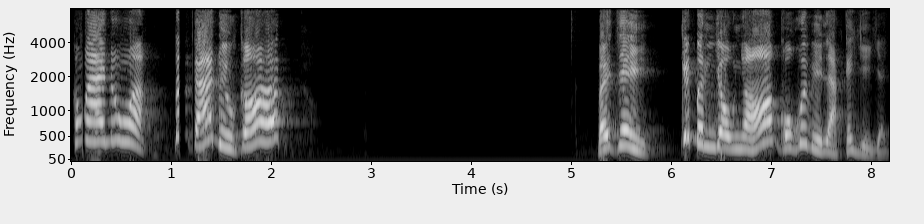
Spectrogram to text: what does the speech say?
Không ai đúng không ạ? Tất cả đều có hết. Vậy thì cái bình dầu nhỏ của quý vị là cái gì vậy?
